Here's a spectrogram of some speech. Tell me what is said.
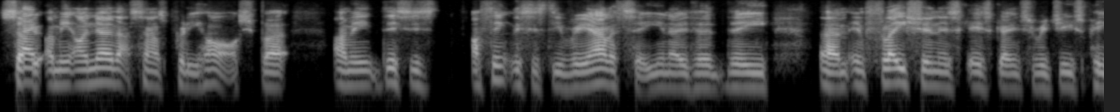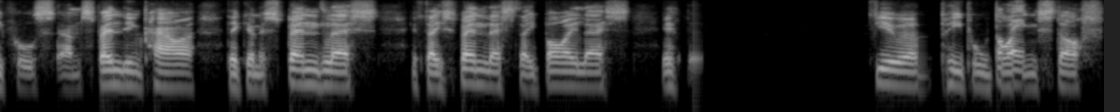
So, I mean, I know that sounds pretty harsh, but I mean, this is, I think this is the reality. You know, the, the um, inflation is, is going to reduce people's um, spending power. They're going to spend less. If they spend less, they buy less. If fewer people buying stuff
